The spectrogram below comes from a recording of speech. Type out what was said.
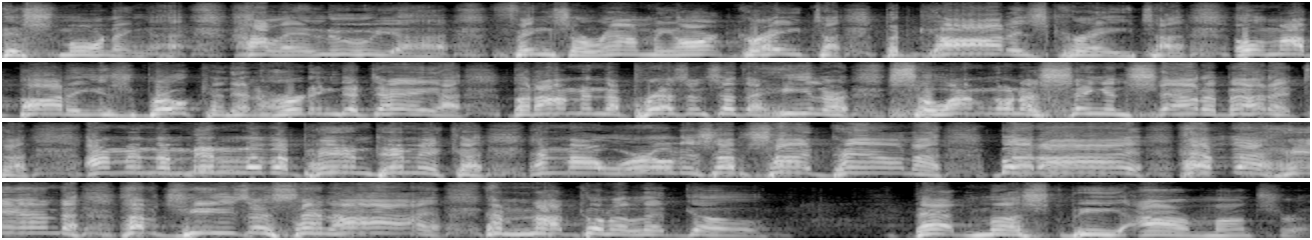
this morning. Hallelujah. Things around me aren't great, but God is great. Oh, my body is broken and hurting today, but I'm in the presence of the healer, so I'm going to sing and shout about it. I'm in the middle of a pandemic and my world is upside down, but I have the hand of Jesus and I am not going to let go. That must be our mantra.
